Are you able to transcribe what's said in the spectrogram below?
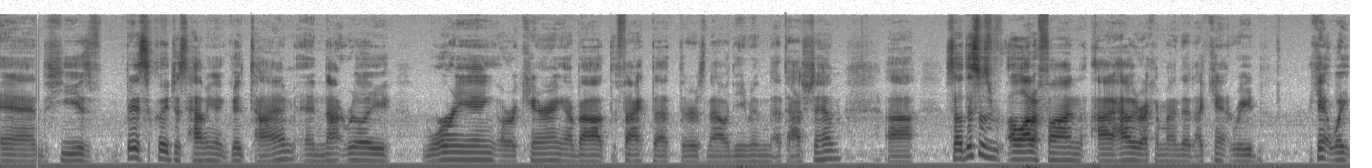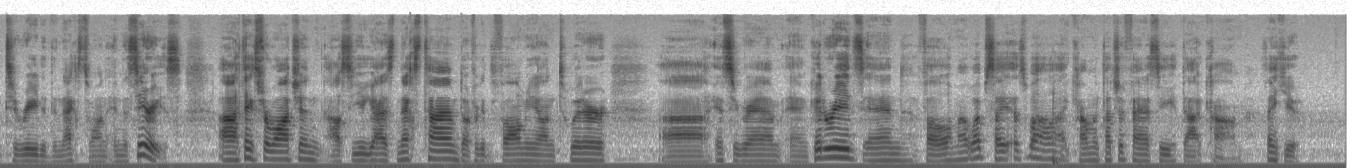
and he is basically just having a good time and not really worrying or caring about the fact that there's now a demon attached to him. Uh, so this was a lot of fun. I highly recommend it. I can't read, I can't wait to read the next one in the series. Uh, thanks for watching. I'll see you guys next time. Don't forget to follow me on Twitter, uh, Instagram, and Goodreads, and follow my website as well at commontouchoffantasy.com. Thank you.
